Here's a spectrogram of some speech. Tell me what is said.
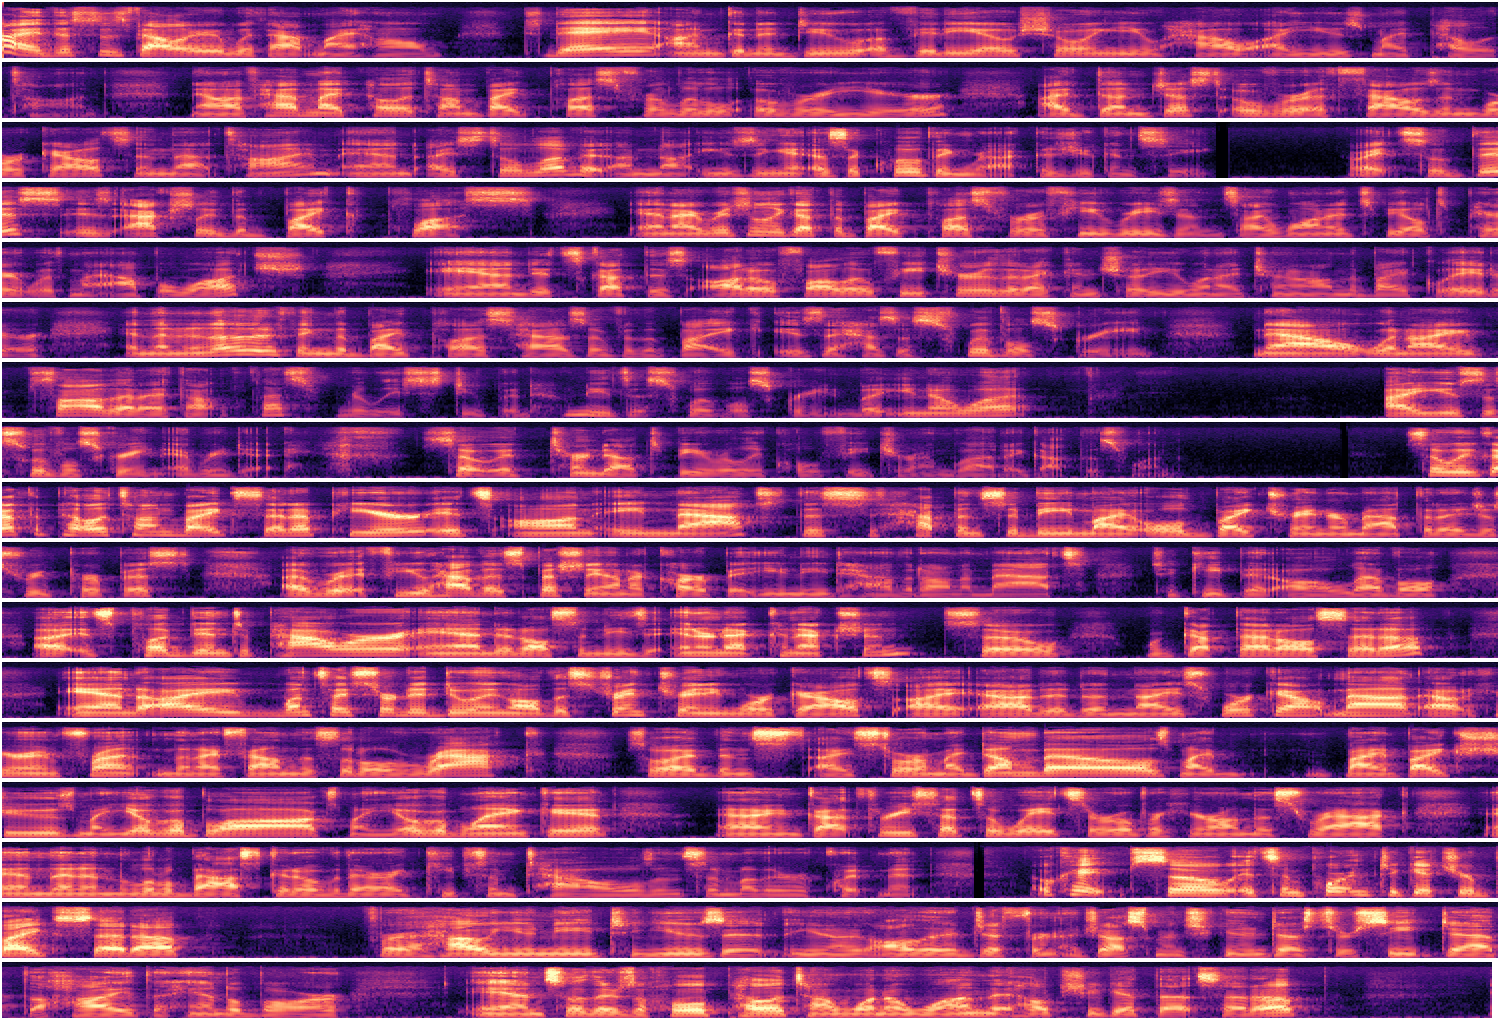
Hi, this is Valerie with AppMyHome. Today I'm going to do a video showing you how I use my Peloton. Now I've had my Peloton Bike Plus for a little over a year. I've done just over a thousand workouts in that time and I still love it. I'm not using it as a clothing rack as you can see. All right, so this is actually the Bike And I originally got the Bike Plus for a few reasons. I wanted to be able to pair it with my Apple Watch and it's got this auto follow feature that I can show you when I turn on the bike later. And then another thing the Bike Plus has over the bike is it has a swivel screen. Now, when I saw that, I thought, well, that's really stupid. Who needs a swivel screen? But you know what? I use the swivel screen every day. So it turned out to be a really cool feature. I'm glad I got this one. So we've got the Peloton bike set up here. It's on a mat. This happens to be my old bike trainer mat that I just repurposed. Uh, if you have, especially on a carpet, you need to have it on a mat to keep it all level. Uh, it's plugged into power and it also needs an internet connection. So we've got that all set up. And I, once I started doing all the strength training workouts, I added a nice workout mat out here in front. And then I found this little rack so I've been I store my dumbbells, my my bike shoes, my yoga blocks, my yoga blanket. And I got three sets of weights are over here on this rack. And then in the little basket over there, I keep some towels and some other equipment. Okay, so it's important to get your bike set up for how you need to use it. You know, all the different adjustments. You can adjust your seat depth, the height, the handlebar. And so there's a whole Peloton 101 that helps you get that set up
